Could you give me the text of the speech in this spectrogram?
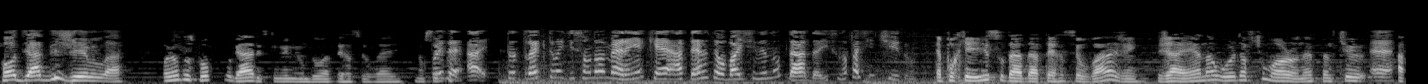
rodeado de gelo lá. Foi um dos poucos lugares que não inundou a Terra Selvagem. Não sei Pois é, a- tanto é que tem uma edição do Homem-Aranha que é a Terra Selvagem sendo inundada. Isso não faz sentido. É porque isso da, da Terra Selvagem já é na World of Tomorrow, né? Tanto que É, a,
